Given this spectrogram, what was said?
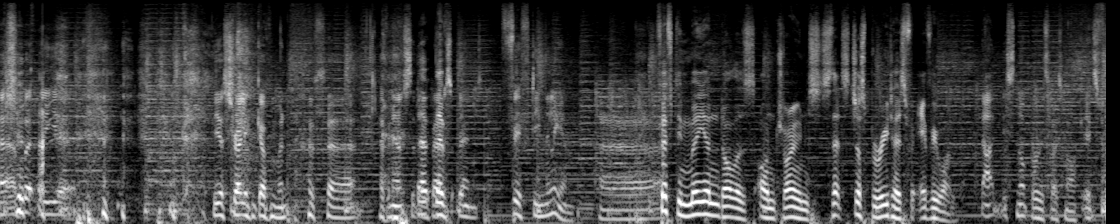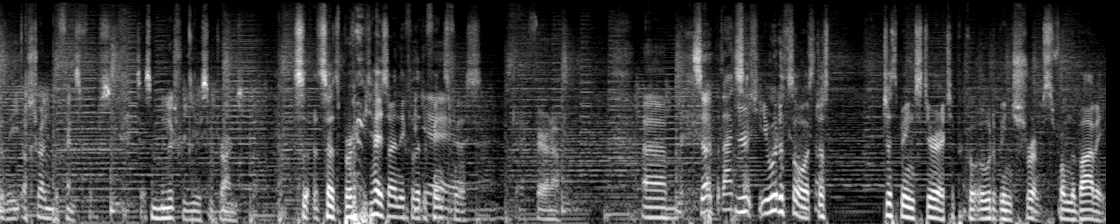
uh, but the uh, the Australian government have, uh, have announced that they're They've- about to spend 50 million. Uh, $50 million on drones. So that's just burritos for everyone. No, it's not burritos, Mark. It's for the Australian Defence Force. So it's a military use of drones. So, so it's burritos only for the Defence Yeah, Force. Okay, fair enough. Um, so, but that's You, you would have thought, exciting just just being stereotypical, it would have been shrimps from the Barbie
